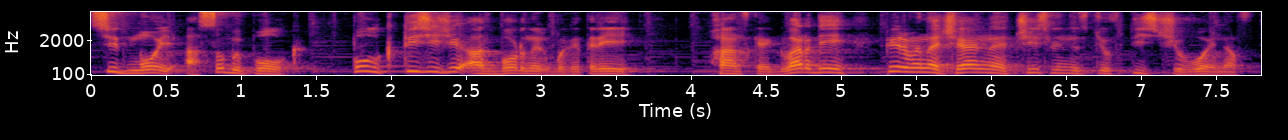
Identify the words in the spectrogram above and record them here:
седьмой особый полк, полк тысячи отборных богатырей. В ханской гвардии первоначально численностью в тысячу воинов –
